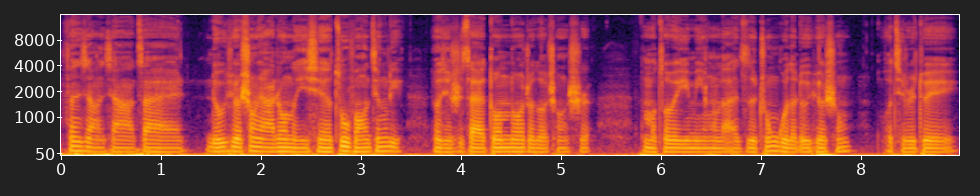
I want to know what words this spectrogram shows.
分享一下在留学生涯中的一些租房经历，尤其是在多伦多这座城市。那么作为一名来自中国的留学生，我其实对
